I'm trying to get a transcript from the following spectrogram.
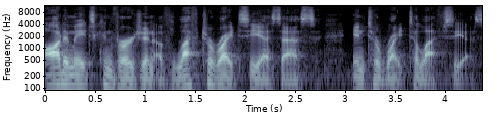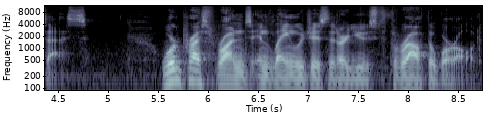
automates conversion of left to right CSS into right to left CSS. WordPress runs in languages that are used throughout the world.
